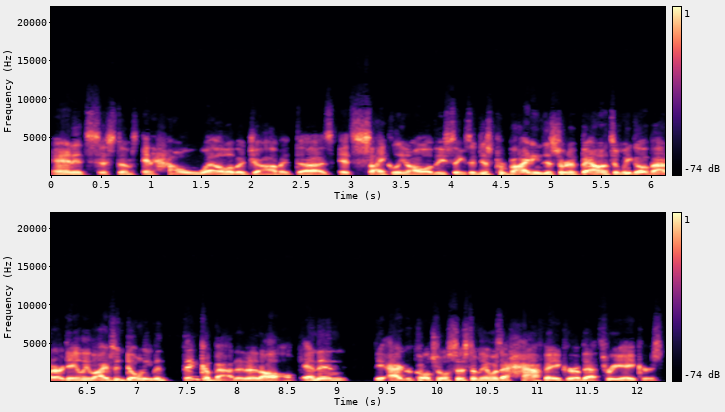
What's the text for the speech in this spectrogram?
and its systems and how well of a job it does. It's cycling all of these things and just providing this sort of balance. And we go about our daily lives and don't even think about it at all. And then the agricultural system, it was a half acre of that three acres.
